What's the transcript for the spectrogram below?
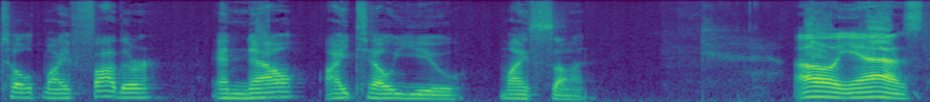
told my father, and now I tell you, my son. Oh, yes.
